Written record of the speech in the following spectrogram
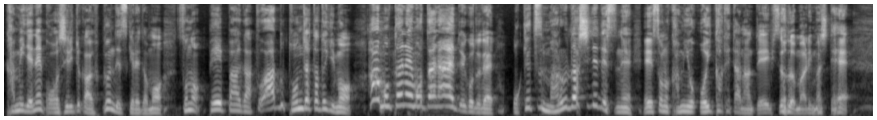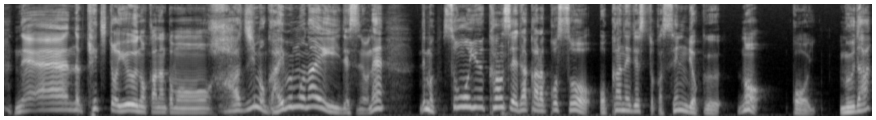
紙でね、こう、お尻とかを拭くんですけれども、そのペーパーがふわーっと飛んじゃった時も、あ、もったいない、もったいないということで、おけつ丸出しでですね、えー、その紙を追いかけたなんてエピソードもありまして、ねえ、ケチというのかなんかもう、恥も外文もないですよね。でもそういう感性だからこそお金ですとか戦力のこう無駄っ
